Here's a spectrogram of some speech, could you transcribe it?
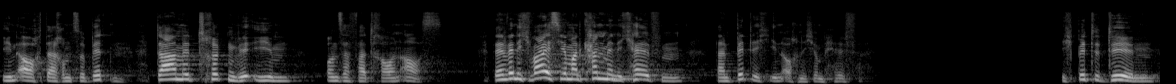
ihn auch darum zu bitten. Damit drücken wir ihm unser Vertrauen aus. Denn wenn ich weiß, jemand kann mir nicht helfen, dann bitte ich ihn auch nicht um Hilfe. Ich bitte den,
